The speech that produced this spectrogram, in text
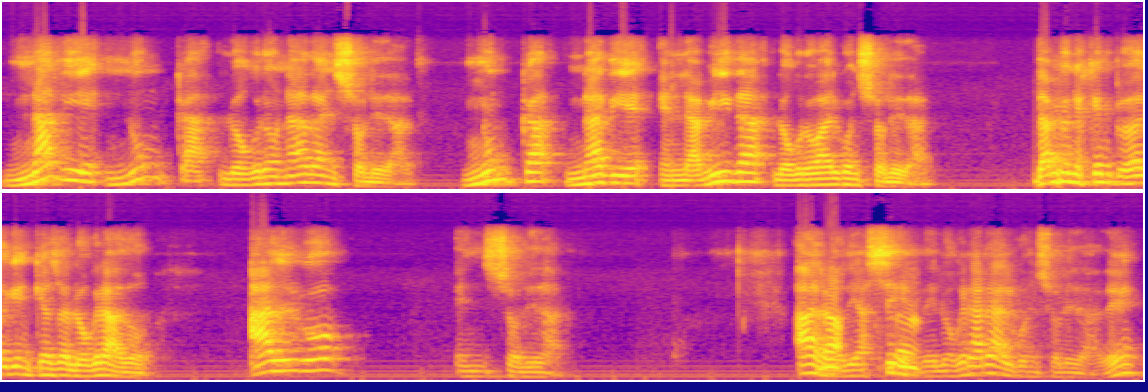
Nadie nunca logró nada en soledad. Nunca nadie en la vida logró algo en soledad. Dame un ejemplo de alguien que haya logrado algo en soledad algo, de hacer, de lograr algo en soledad. ¿eh?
